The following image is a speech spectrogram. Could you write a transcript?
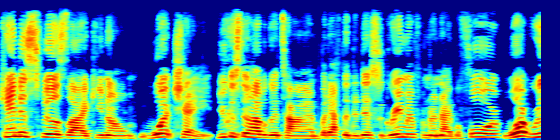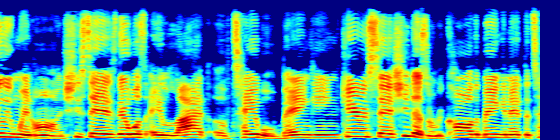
Candiace feels like, you know, what changed? You can still have a good time, but after the disagreement from the night before, what really went on? She says there was a lot of table banging. Karen says she doesn't recall the banging at the table.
